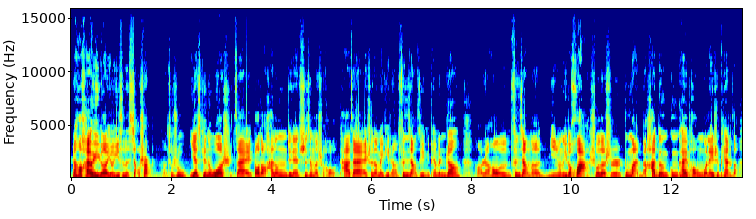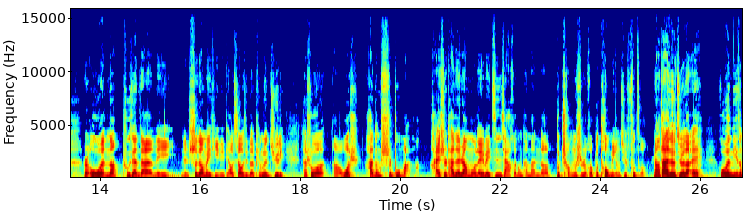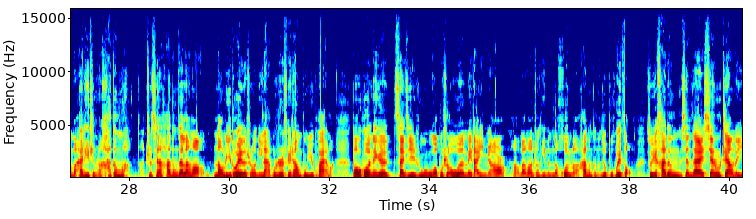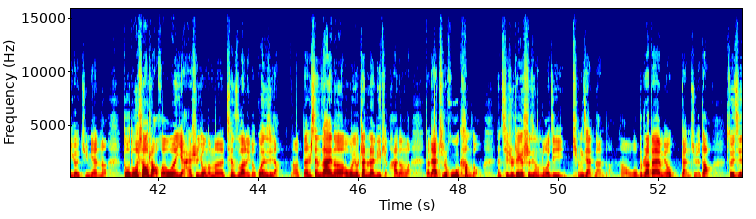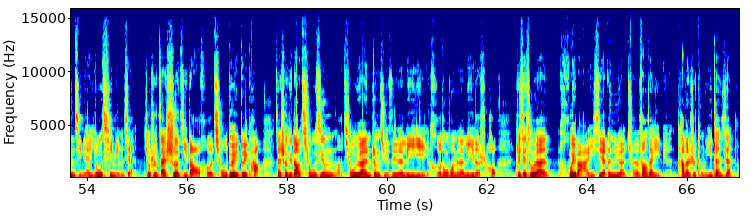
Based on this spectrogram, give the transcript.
然后还有一个有意思的小事儿。就是 ESPN 的 Watch 在报道哈登这件事情的时候，他在社交媒体上分享自己那篇文章啊，然后分享了引用了一段话，说的是不满的哈登公开炮轰莫雷是骗子，而欧文呢出现在了那社交媒体那条消息的评论区里，他说啊，Watch 哈登是不满吗？还是他在让莫雷为今夏合同谈判的不诚实和不透明去负责？然后大家就觉得，哎，欧文你怎么还力挺上哈登了？之前哈登在篮网闹离队的时候，你俩不是非常不愉快吗？包括那个赛季，如果不是欧文没打疫苗啊，篮网整体那么的混乱，哈登可能就不会走。所以哈登现在陷入这样的一个局面呢，多多少少和欧文也还是有那么千丝万缕的关系的啊。但是现在呢，欧文又站出来力挺哈登了，大家直呼看不懂。但其实这个事情的逻辑挺简单的啊，我不知道大家有没有感觉到，最近几年尤其明显。就是在涉及到和球队对抗，在涉及到球星啊球员争取自己的利益、合同方面的利益的时候，这些球员会把一些恩怨全放在一边，他们是统一战线的，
